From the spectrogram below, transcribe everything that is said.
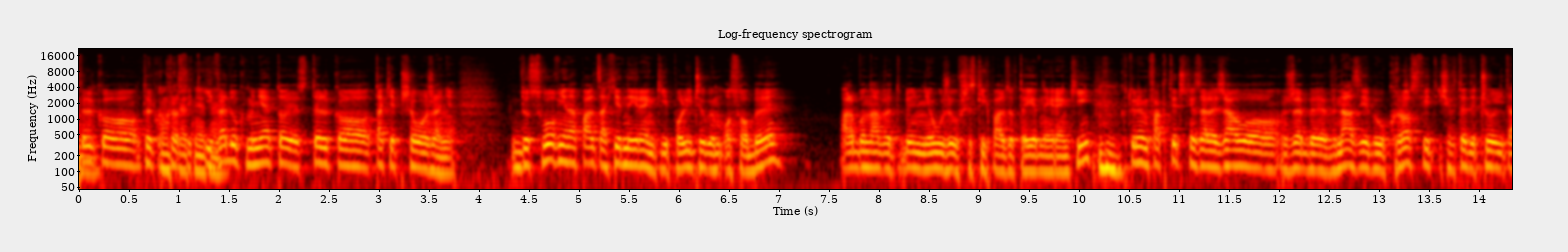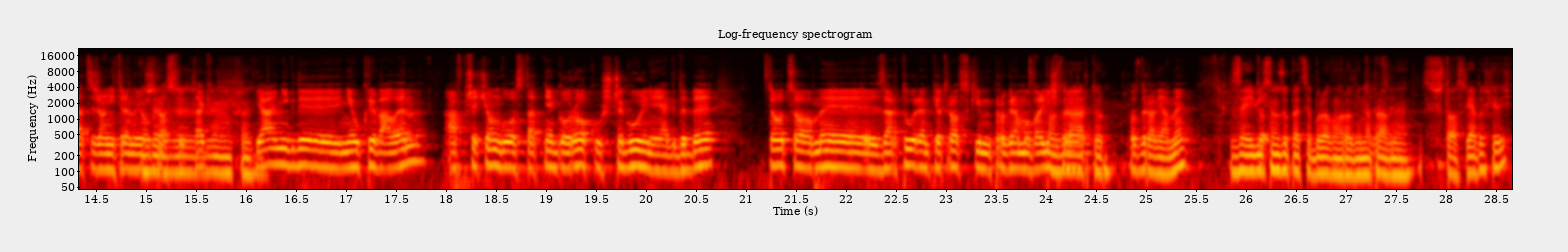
tylko, tylko Konkretnie crossfit. I tak. według mnie to jest tylko takie przełożenie. Dosłownie na palcach jednej ręki policzyłbym osoby, albo nawet bym nie użył wszystkich palców tej jednej ręki, Mhm. którym faktycznie zależało, żeby w nazwie był crossfit i się wtedy czuli tacy, że oni trenują Że- crossfit, że- tak? że. Ja nigdy nie ukrywałem, a w przeciągu ostatniego roku szczególnie jak gdyby, to co my z Arturem Piotrowskim programowaliśmy... Pozdro, Artur. Pozdrawiamy. Zajebistą zupę cebulową robi, naprawdę. Sztos. Jadłeś kiedyś?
